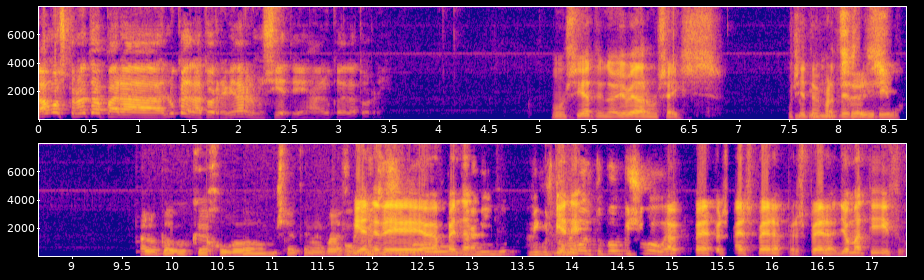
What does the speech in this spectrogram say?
Vamos con nota para Luca de la Torre. Voy a darle un 7 eh, a Luca de la Torre. Un 7, no, yo voy a dar un 6. Un 7 me parece seis. excesivo. A lo poco que jugó, un 7 me parece. Viene de apenas- Para min, a min gustou Viene- moito o pouco que A eh? ver, pero espera, espera, pero espera. Yo matizo.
